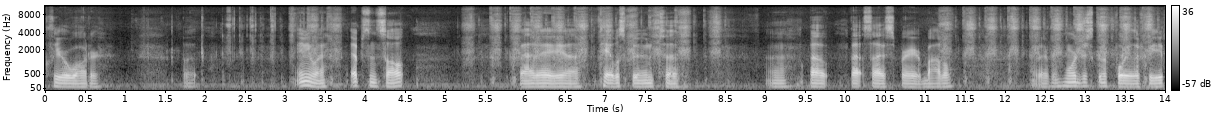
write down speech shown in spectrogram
clear water. But anyway, Epsom salt, about a uh, tablespoon to uh, about that size sprayer bottle, whatever. We're just gonna foliar feed.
